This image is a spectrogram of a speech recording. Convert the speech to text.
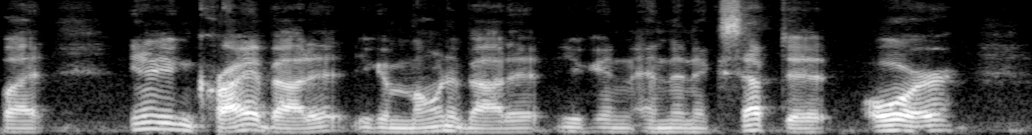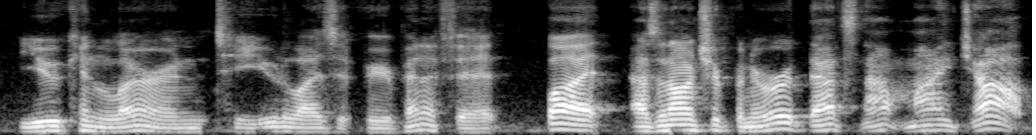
but you know you can cry about it you can moan about it you can and then accept it or you can learn to utilize it for your benefit but as an entrepreneur, that's not my job.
